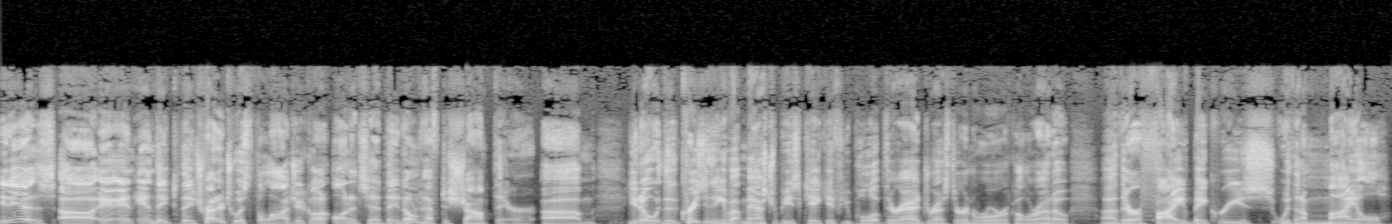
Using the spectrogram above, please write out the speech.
It is, uh, and and they they try to twist the logic on, on its head. They don't have to shop there. Um, you know, the crazy thing about Masterpiece Cake, if you pull up their address, they're in Aurora, Colorado. Uh, there are five bakeries within a mile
